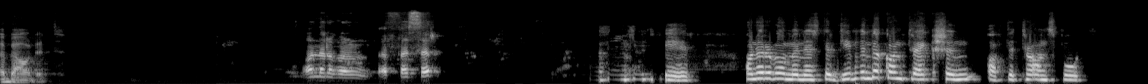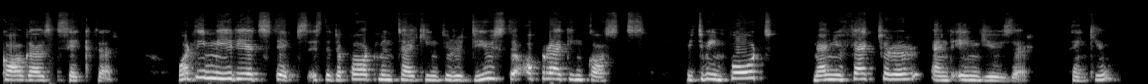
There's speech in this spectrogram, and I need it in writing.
about it? Honorable uh, Officer. Thank you, Chair. Honorable Minister, given the contraction of the transport cargo sector, what immediate steps is the department taking to reduce the operating costs between port, manufacturer, and end user? Thank you.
